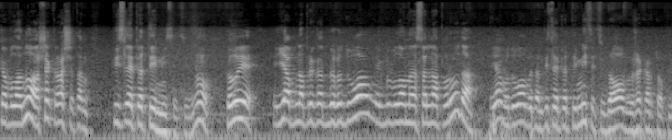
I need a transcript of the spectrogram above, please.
така була, ну а ще краще там після 5 місяців. Ну, коли я б, наприклад, би годував, якби була в мене сальна порода, я б годував би там після 5 місяців, давав би вже картоплю.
